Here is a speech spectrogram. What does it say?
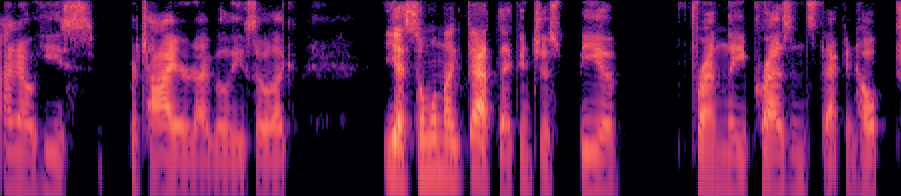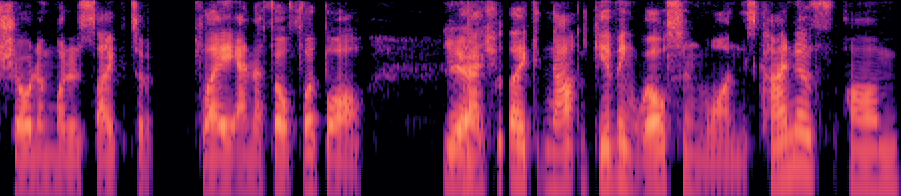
I know he's retired, I believe. So, like, yeah, someone like that that can just be a friendly presence that can help show them what it's like to play NFL football. And I feel like not giving Wilson one is kind of um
